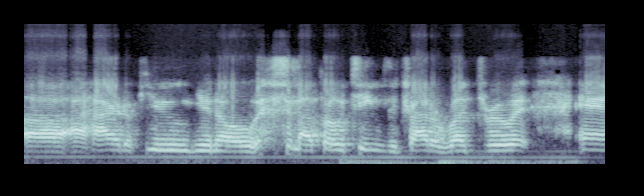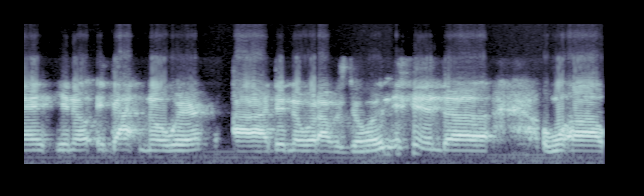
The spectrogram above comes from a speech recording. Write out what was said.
Uh, I hired a few, you know, semi pro teams to try to run through it. And, you know, it got nowhere. I didn't know what I was doing. And uh, uh,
